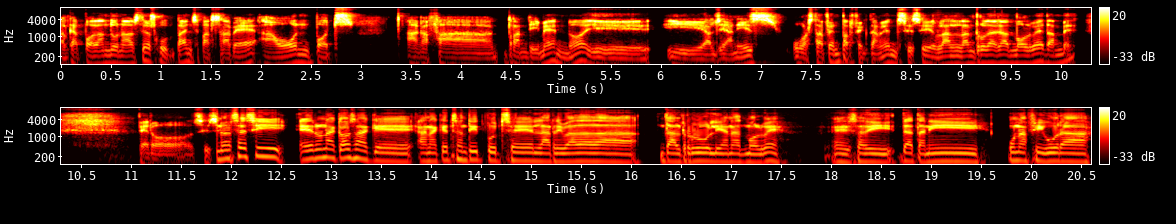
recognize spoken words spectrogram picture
el que et poden donar els teus companys per saber a on pots agafar rendiment, no? I, i el Giannis ho està fent perfectament, sí, sí. L'han rodejat molt bé, també però sí, sí. No sé si era una cosa que en aquest sentit potser l'arribada de, del Ru li ha anat molt bé. És a dir, de tenir una figura,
